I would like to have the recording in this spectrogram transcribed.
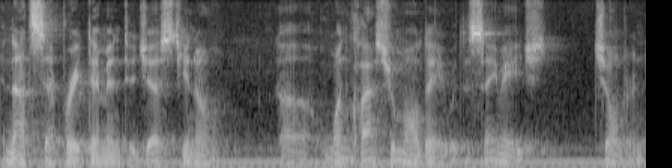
and not separate them into just, you know, uh, one classroom all day with the same age children.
